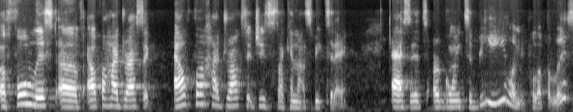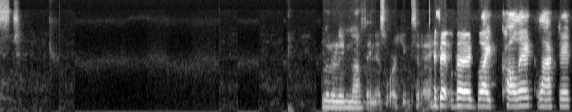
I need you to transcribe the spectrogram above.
a full list of alpha hydroxy, alpha hydroxy, Jesus, I cannot speak today acids are going to be, let me pull up a list. Literally nothing is working today. Is it the glycolic, lactic,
